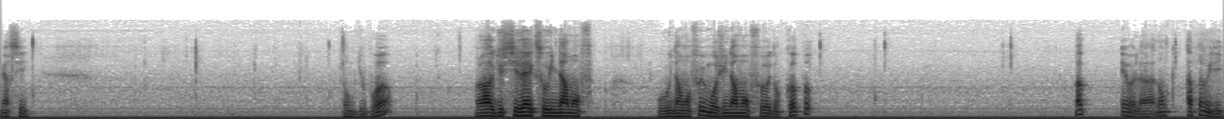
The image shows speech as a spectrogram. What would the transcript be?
Merci. Donc du bois. Alors avec du silex ou une arme en feu. Ou une arme en feu. Moi j'ai une arme en feu, donc hop. Hop. Et voilà. Donc après-midi.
